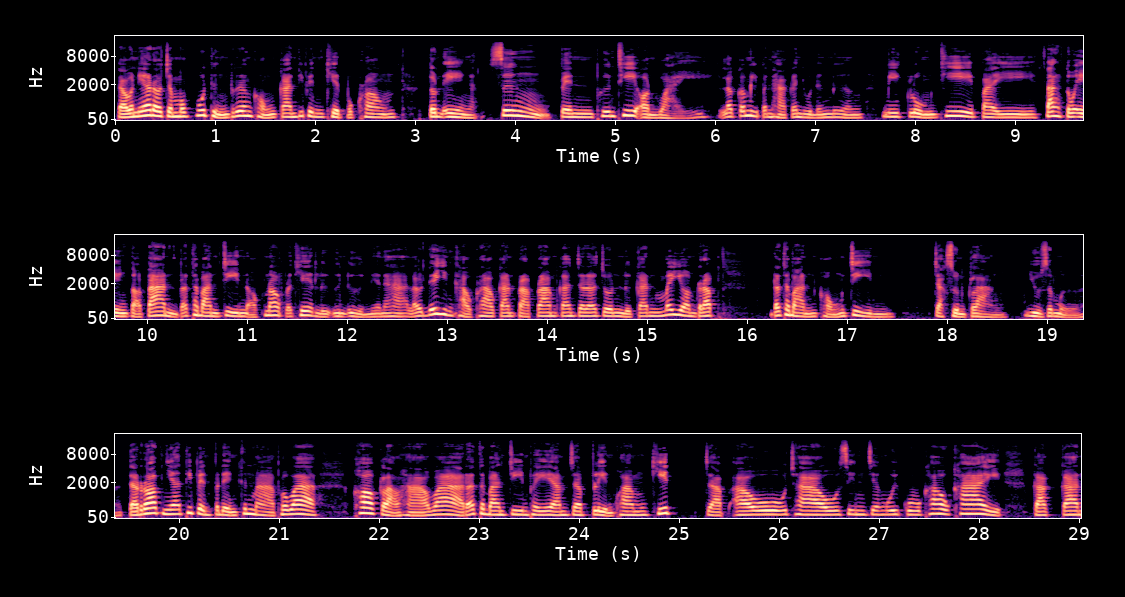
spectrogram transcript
แต่วันนี้เราจะมาพูดถึงเรื่องของการที่เป็นเขตปกครองตนเองอะซึ่งเป็นพื้นที่อ่อนไหว แล้วก็มีปัญหากันอยู่เนืองๆมีกลุ่มที่ไปตั้งตัวเองต่อต้านรัฐบาลจีนออกนอกประเทศหรืออื่นๆเนี่ยนะคะเราได้ยินข่าวคราวการปราบปรามการจราจนหรือการไม่ยอมรับรัฐบาลของจีนจากส่วนกลางอยู่เสมอ แต่รอบนี้ที่เป็นประเด็นขึ้นมา เพราะว่าข้อกล่าวหาว่ารัฐบาลจีนพยายามจะเปลี่ยนความคิดจับเอาชาวซินเจียงอุยกูร์เข้าค่ายกักกัน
